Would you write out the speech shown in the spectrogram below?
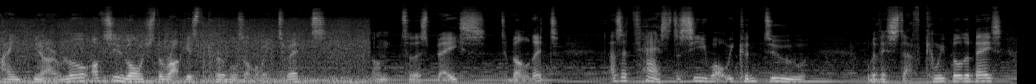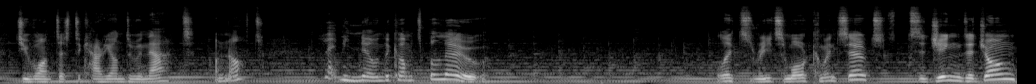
I, you know, I obviously launched the rockets, the Kerbals all the way to it, onto this base to build it, as a test to see what we could do with this stuff. Can we build a base? Do you want us to carry on doing that or not? Let me know in the comments below. Let's read some more comments out. Tsijing Dejong,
